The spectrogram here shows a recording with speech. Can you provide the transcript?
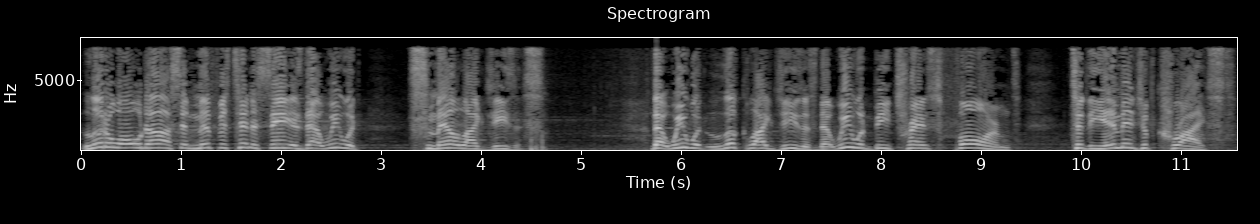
little old us in Memphis, Tennessee is that we would smell like Jesus. That we would look like Jesus. That we would be transformed to the image of Christ.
